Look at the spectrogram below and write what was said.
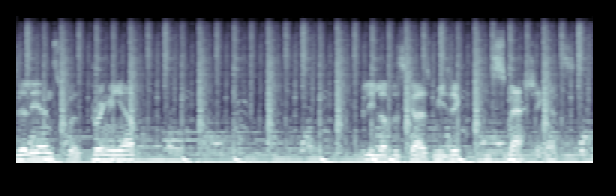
Resilience with Bring Me Up. Really love this guy's music. He's smashing it.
